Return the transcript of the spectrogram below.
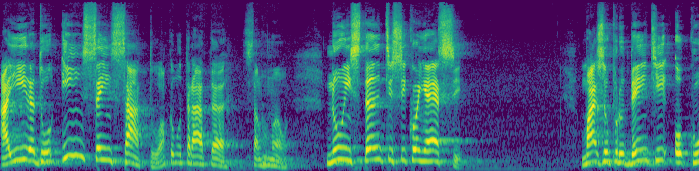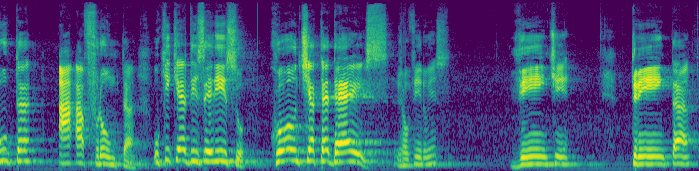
a ira do insensato, olha como trata Salomão. No instante se conhece, mas o prudente oculta a afronta. O que quer dizer isso? Conte até dez. Já ouviram isso? Vinte, trinta,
